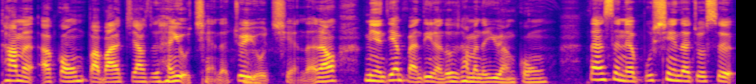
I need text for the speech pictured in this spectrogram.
他们阿公爸爸家是很有钱的，最有钱的。然后缅甸本地人都是他们的员工，但是呢，不幸的就是，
